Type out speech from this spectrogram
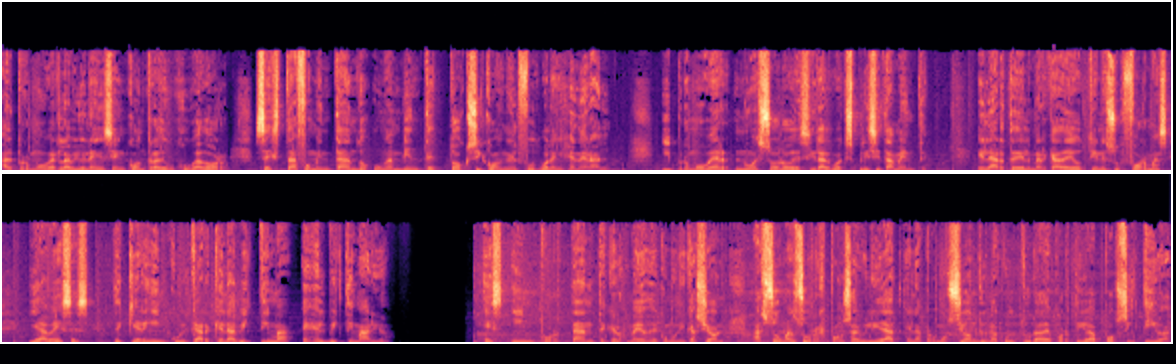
al promover la violencia en contra de un jugador, se está fomentando un ambiente tóxico en el fútbol en general. Y promover no es solo decir algo explícitamente. El arte del mercadeo tiene sus formas y a veces te quieren inculcar que la víctima es el victimario. Es importante que los medios de comunicación asuman su responsabilidad en la promoción de una cultura deportiva positiva,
